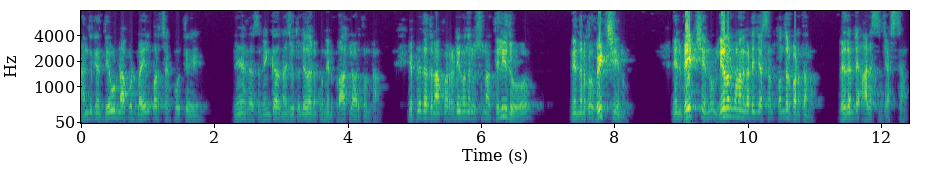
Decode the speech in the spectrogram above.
అందుకని దేవుడు నాకు బయలుపరచకపోతే నేను అసలు ఇంకా నా జీవితం లేదనుకో నేను ప్రాకులాడుతుంటాను ఎప్పుడైతే అది నాకు రెడీగా ఉందనే విషయం నాకు తెలియదు నేను దాని కొరకు వెయిట్ చేయను. నేను వెయిట్ చేయను లేదనుకున్నాను గడ్డం చేస్తాను? తొందరపడతాను. లేదంటే ఆలస్యం చేస్తాను.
